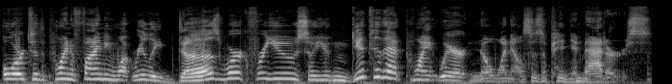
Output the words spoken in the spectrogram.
or to the point of finding what really does work for you so you can get to that point where no one else's opinion matters.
